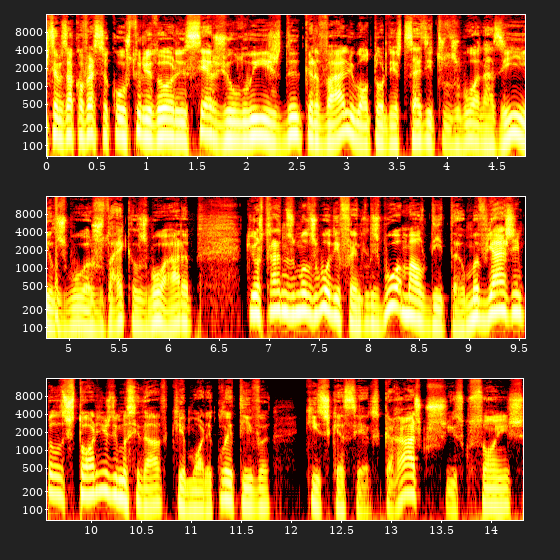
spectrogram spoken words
Estamos à conversa com o historiador Sérgio Luís de Carvalho, autor destes êxitos Lisboa Nazi, Lisboa Judaica, Lisboa Árabe, que hoje traz-nos uma Lisboa diferente, Lisboa Maldita, uma viagem pelas histórias de uma cidade que a memória coletiva quis esquecer. Carrascos, execuções,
